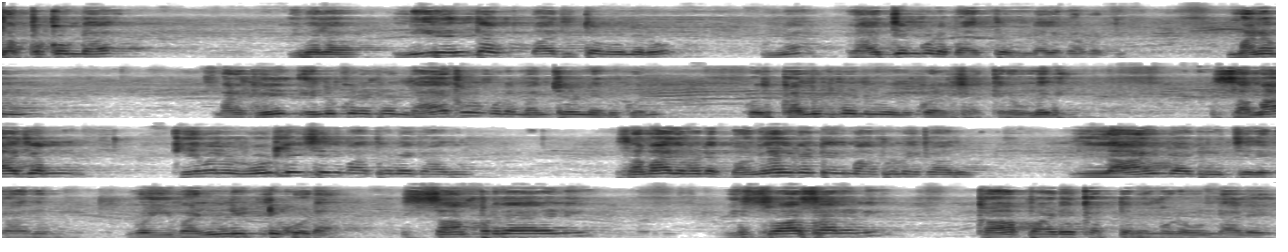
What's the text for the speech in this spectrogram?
తప్పకుండా ఇవాళ మీరెంత బాధ్యత ఉన్నారో ఉన్న రాజ్యం కూడా బాధ్యత ఉండాలి కాబట్టి మనం మనకి ఎన్నుకునేటువంటి నాయకులు కూడా మంచి ఎన్నుకొని కొంచెం కమిట్మెంట్ ఎన్నుకోవాల్సిన అక్కడ ఉన్నది. సమాజం కేవలం రోడ్లు వేసేది మాత్రమే కాదు. సమాజం అంటే బంగ్లాలు కట్టేది మాత్రమే కాదు. లా అండ్ ఆర్డర్ ఇచ్చేది కాదు. ఇగో ఇవన్నిటిని కూడా సాంప్రదాయాలని విశ్వాసాలని కాపాడే కర్తవ్యం కూడా ఉండాలి.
